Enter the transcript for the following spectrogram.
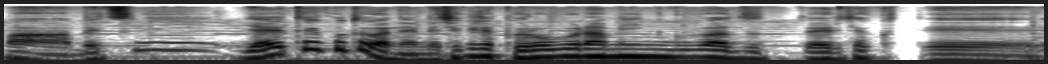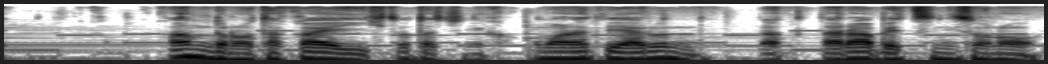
まあ別にやりたいことがね、めちゃくちゃプログラミングがずっとやりたくて、感度の高い人たちに囲まれてやるんだったら別にその、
